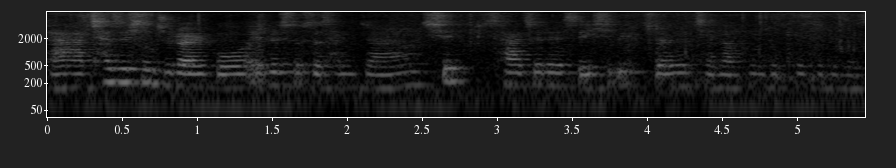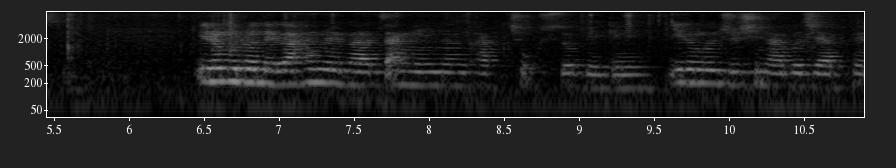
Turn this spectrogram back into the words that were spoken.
다 찾으신 줄 알고 에베소서 3장 14절에서 21절 제가 공독해 드리겠습니다. 이름으로 내가 하늘과 땅에 있는 각 족속에게 이름을 주신 아버지 앞에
